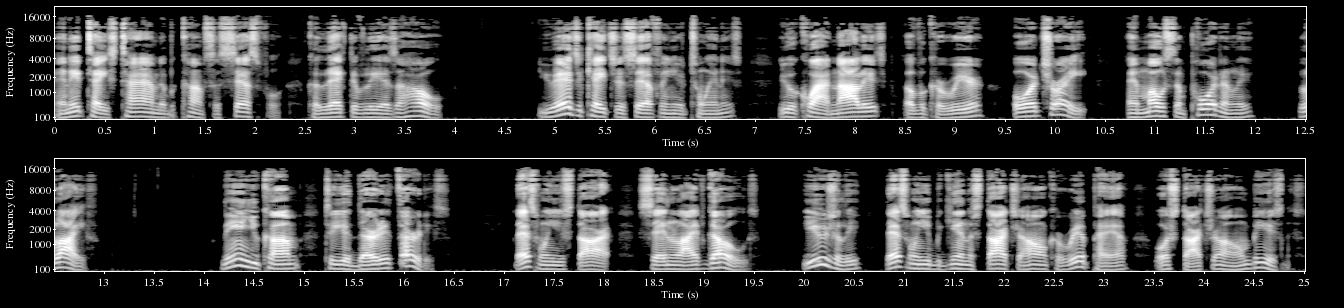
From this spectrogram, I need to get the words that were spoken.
and it takes time to become successful collectively as a whole. You educate yourself in your 20s, you acquire knowledge of a career or a trade, and most importantly, life. Then you come to your dirty 30s. That's when you start setting life goals. Usually, that's when you begin to start your own career path or start your own business.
